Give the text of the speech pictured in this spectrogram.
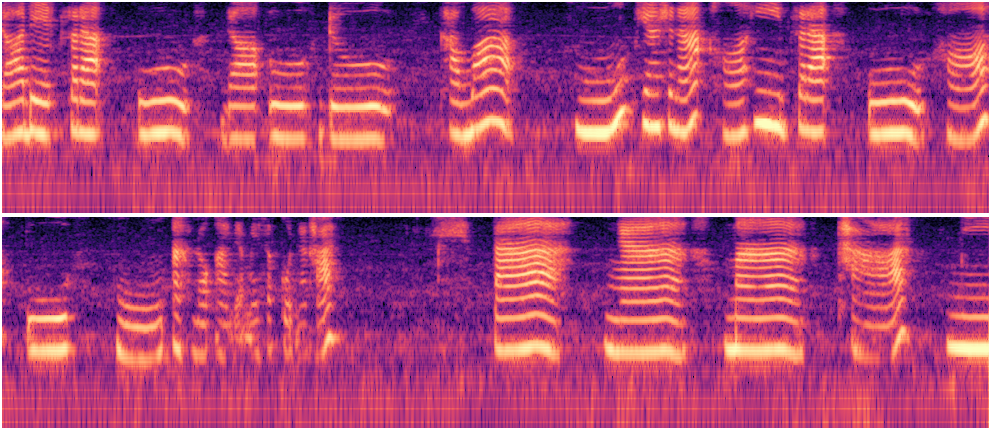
ดอเด็กสระอู ดออูดูคำว่า หู เพียัญชนะ หอหีบสระอู หออู หูอะลองอ่านแบบไม่สะกดนะคะ ตา งา มา ขา มี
